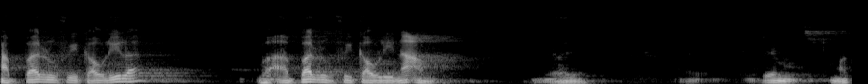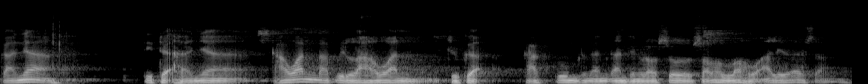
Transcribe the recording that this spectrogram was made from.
abaru fi kaulila wa abaru fi kauli na'am. Ya, ya. Jadi, makanya tidak hanya kawan tapi lawan juga kagum dengan Kanjeng Rasul sallallahu alaihi wasallam.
